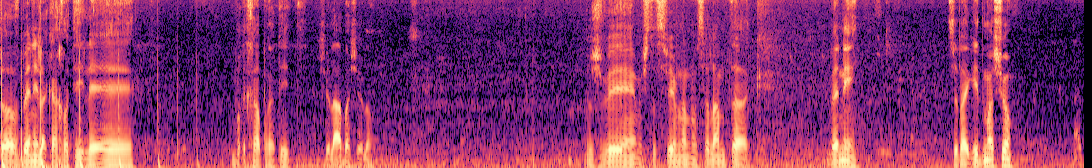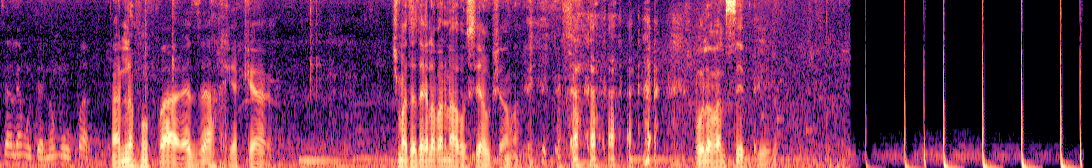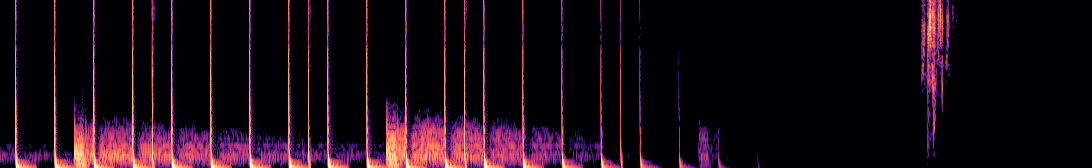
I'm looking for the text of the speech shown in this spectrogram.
טוב, בני לקח אותי לבריכה פרטית של אבא שלו. יושבים, משתספים לנו, סלמתק. בני, רוצה להגיד משהו? אני לא מאופר. איזה אח יקר. תשמע, אתה יותר לבן מהרוסיה הוא שם, והוא לבן סיד, כאילו.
